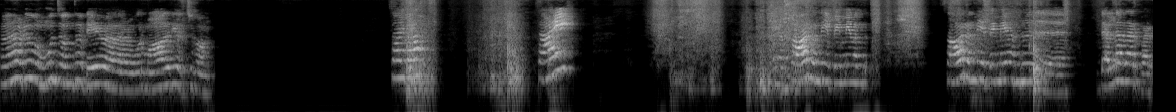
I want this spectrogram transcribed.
அப்படியே ஒரு மூஞ்சி வந்து அப்படியே ஒரு மாதிரி வச்சுக்குவாங்க. சாய்வா சாய் எங்க சார் வந்து எப்பயுமே வந்து சார் வந்து எப்பயுமே வந்து டல்லாக தான் இருப்பார்.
